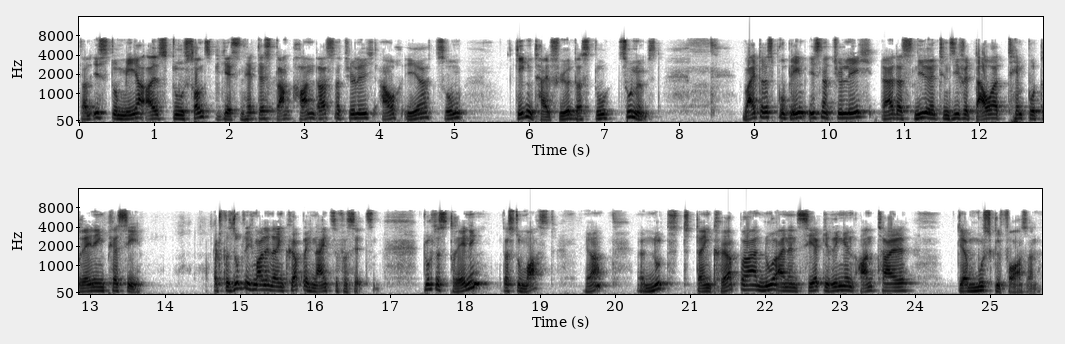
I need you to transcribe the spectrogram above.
dann isst du mehr als du sonst gegessen hättest, dann kann das natürlich auch eher zum Gegenteil führen, dass du zunimmst. Weiteres Problem ist natürlich ja, das niederintensive Dauertempotraining per se. Jetzt versuch dich mal in deinen Körper hineinzuversetzen. Durch das Training, das du machst, ja, nutzt dein Körper nur einen sehr geringen Anteil der Muskelfasern.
